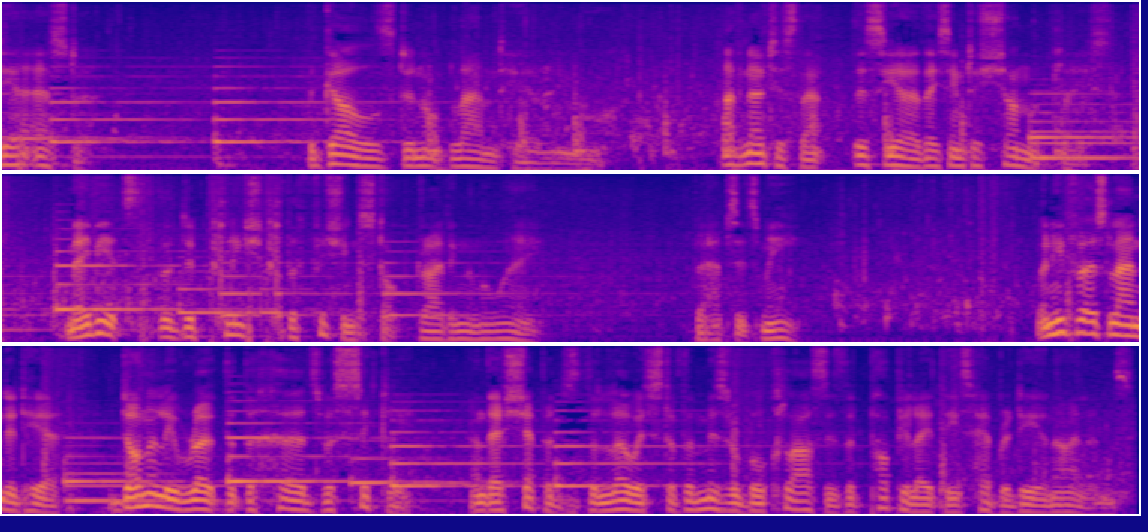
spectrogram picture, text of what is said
Dear Esther, the gulls do not land here anymore. I've noticed that this year they seem to shun the place. Maybe it's the depletion of the fishing stock driving them away. Perhaps it's me. When he first landed here, Donnelly wrote that the herds were sickly and their shepherds the lowest of the miserable classes that populate these Hebridean islands.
